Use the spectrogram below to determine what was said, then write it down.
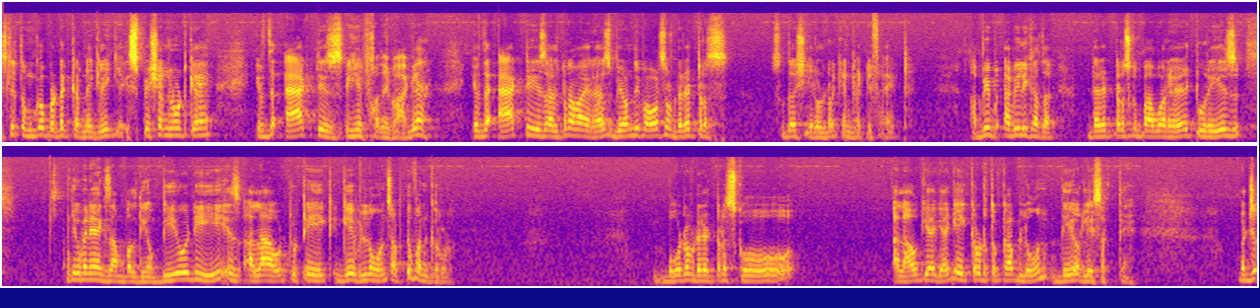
इसलिए तुमको प्रोटेक्ट करने के लिए स्पेशल नोट क्या है? इफ़ द एक्ट इज़ ये देखो, आ गया। If the act is ultra vires beyond the powers of directors so the share holder can ratify it अभी अभी लिखा था डायरेक्टर्स को पावर है टू रेज देखो मैंने एग्ज़ाम्पल दिया B O D is allowed to take give loans up to one crore board of directors को अलाउ किया गया कि एक करोड़ तक तो का आप लोन दे और ले सकते हैं। बट जो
